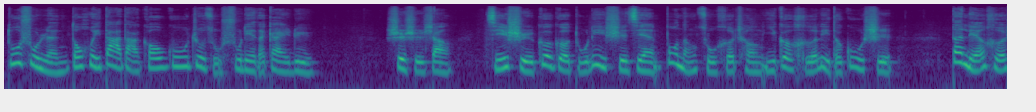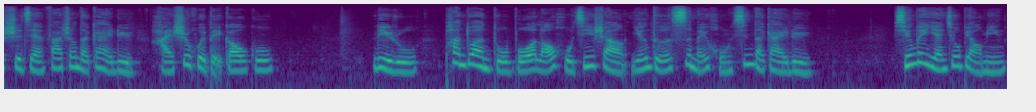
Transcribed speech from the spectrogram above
多数人都会大大高估这组数列的概率。事实上，即使各个独立事件不能组合成一个合理的故事，但联合事件发生的概率还是会被高估。例如，判断赌博老虎机上赢得四枚红心的概率。行为研究表明，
